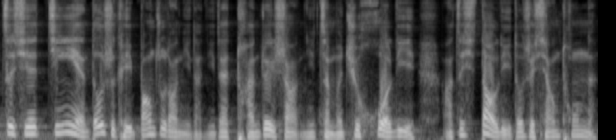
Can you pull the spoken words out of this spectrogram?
这些经验都是可以帮助到你的。你在团队上你怎么去获利啊？这些道理。都是相通的，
